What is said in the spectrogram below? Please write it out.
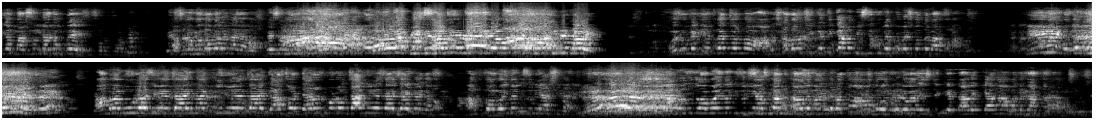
পলিটিক্যাল পার্সনটা ঢুকবে। আপনারা কথা বলেন না কেন? ওই রুমে কি জন্য আমরা সাধারণ শিক্ষার্থী কেন বিসি রুমে প্রবেশ করতে পারব না। আমরা মূলা নিয়ে যাই না কি নিয়ে যাই? গাজর ঢেঁড়স পটল যা নিয়ে যাই যাই না কেন? আমরা তো অবৈধ কিছু নিয়ে আসি না আমরা যদি অবৈধ কিছু নিয়ে আসতাম তাহলে মানতে পারতাম আমাদের উপরে ঢোকা রেস্ট্রিক্টেড তাহলে কেন আমাদের আটকানো হচ্ছে?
